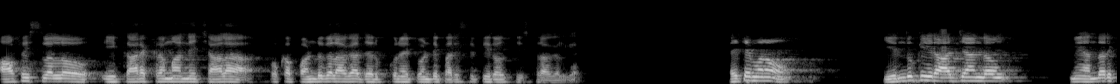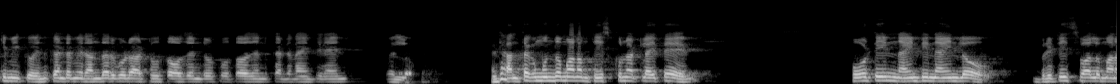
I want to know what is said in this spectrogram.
ఆఫీసులలో ఈ కార్యక్రమాన్ని చాలా ఒక పండుగలాగా జరుపుకునేటువంటి పరిస్థితి ఈరోజు తీసుకురాగలిగారు. అయితే మనం ఎందుకు ఈ రాజ్యాంగం మీ అందరికీ మీకు ఎందుకంటే మీరు అందరు కూడా టూ థౌజండ్ టూ థౌజండ్ కంటే నైంటీ నైన్ వెళ్ళు అంటే అంతకుముందు మనం తీసుకున్నట్లయితే ఫోర్టీన్ నైంటీ నైన్లో బ్రిటిష్ వాళ్ళు మన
